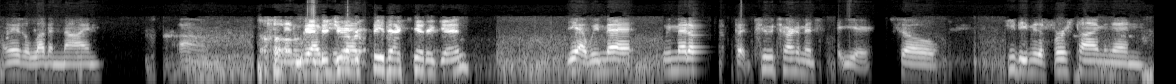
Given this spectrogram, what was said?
I think it was 11 9. Um, Oh, man, did you ever see that kid again? yeah, we met we met up at two tournaments that year. So he beat me the first time, and then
